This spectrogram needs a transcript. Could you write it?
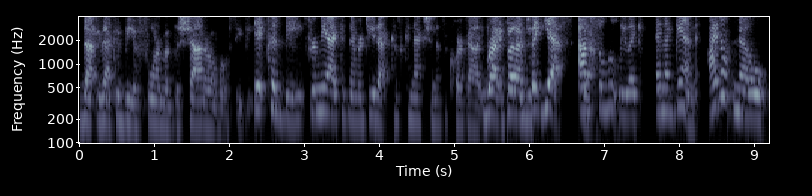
that that could be a form of the shadow of OCD. It could be for me. I could never do that because connection is a core value. right, but I'm just but yes, yeah. absolutely. Like, and again, I don't know.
